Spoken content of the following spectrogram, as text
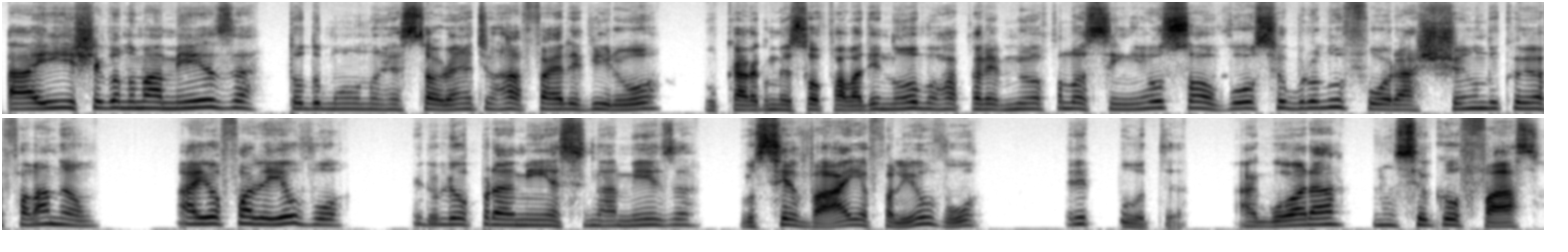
Aí chegou numa mesa, todo mundo no restaurante, o Rafael virou, o cara começou a falar de novo, o Rafael virou e falou assim: Eu só vou se o Bruno for, achando que eu ia falar não. Aí eu falei: Eu vou. Ele olhou para mim assim na mesa: Você vai? Eu falei: Eu vou. Ele, puta, agora não sei o que eu faço.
